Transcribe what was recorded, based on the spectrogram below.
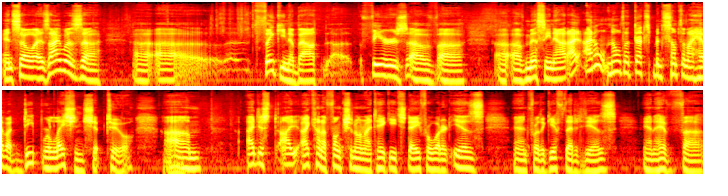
And so, as I was uh, uh, uh, thinking about uh, fears of uh, uh, of missing out, I, I don't know that that's been something I have a deep relationship to. Um, I just I, I kind of function on I take each day for what it is and for the gift that it is and I have uh,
